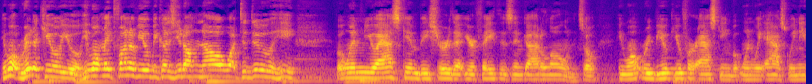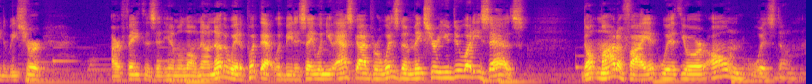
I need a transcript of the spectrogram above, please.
He won't ridicule you. He won't make fun of you because you don't know what to do. He but when you ask him, be sure that your faith is in God alone. So he won't rebuke you for asking, but when we ask, we need to be sure our faith is in him alone. Now, another way to put that would be to say when you ask God for wisdom, make sure you do what he says. Don't modify it with your own wisdom.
